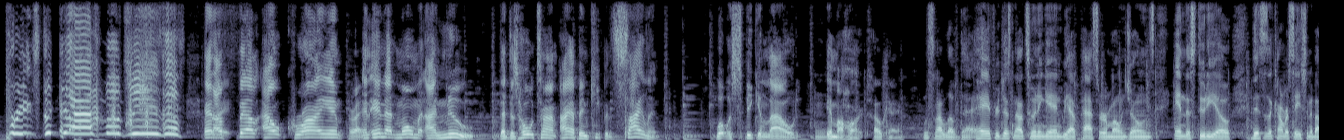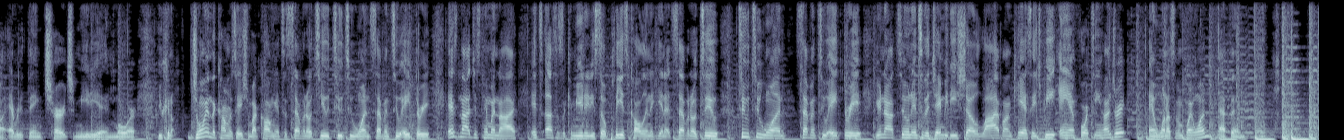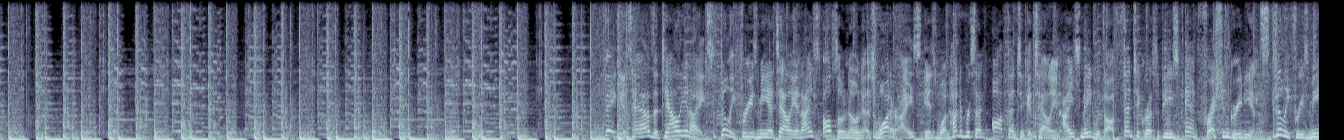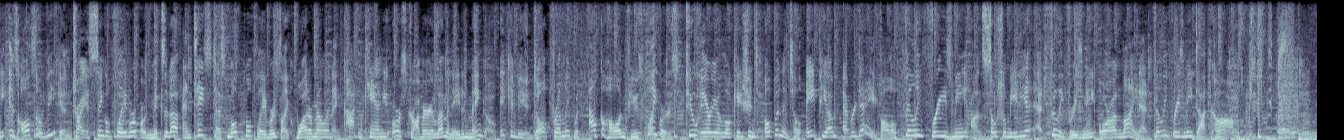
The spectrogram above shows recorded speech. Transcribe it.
preach the gospel, Jesus. And right. I fell out crying. Right. And in that moment, I knew that this whole time I have been keeping silent what was speaking loud mm. in my heart. Okay. Listen, I love that. Hey, if you're just now tuning in, we have Pastor Ramon Jones in the studio. This is a conversation about everything church, media, and more. You can join the conversation by calling into 702-221-7283. It's not just him and I, it's us as a community. So please call in again at 702-221-7283. You're now tuned into the Jaime Dee Show live on KSHP AM 1400 and 107.1 FM. Has Italian ice. Philly Freeze Me Italian Ice, also known as water ice, is 100% authentic Italian ice made with authentic recipes and fresh ingredients. Philly Freeze Me is also vegan. Try a single flavor or mix it up and taste test multiple flavors like watermelon and cotton candy or strawberry lemonade and mango. It can be adult friendly with alcohol infused flavors. Two area locations open until 8 p.m. every day. Follow Philly Freeze Me on social media at Philly Freeze Me or online at phillyfreezeme.com.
